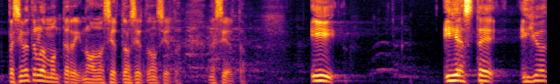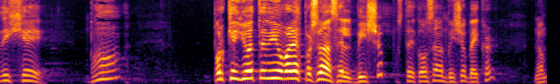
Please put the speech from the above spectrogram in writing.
especialmente de Monterrey. No, no es cierto, no es cierto, no es cierto, no es cierto. Y, y, este, y yo dije, bueno, porque yo he tenido varias personas, el Bishop, ¿ustedes conocen al Bishop Baker? ¿No?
